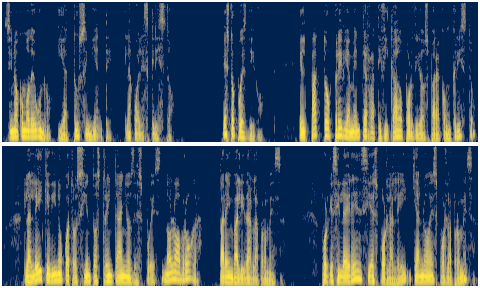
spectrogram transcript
sino como de uno, y a tu simiente, la cual es Cristo. Esto pues digo, el pacto previamente ratificado por Dios para con Cristo, la ley que vino 430 años después, no lo abroga para invalidar la promesa. Porque si la herencia es por la ley, ya no es por la promesa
